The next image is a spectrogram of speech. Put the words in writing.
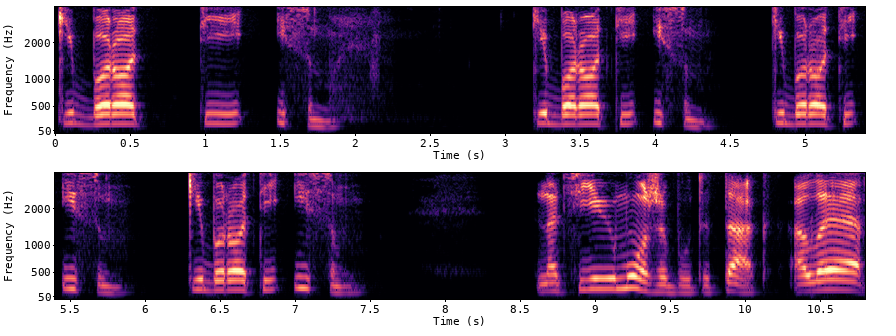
кіборотіїсм. Кіборотіїсм. Кіборотіїсм. Кіборотіїсм. Над цією може бути так. Але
